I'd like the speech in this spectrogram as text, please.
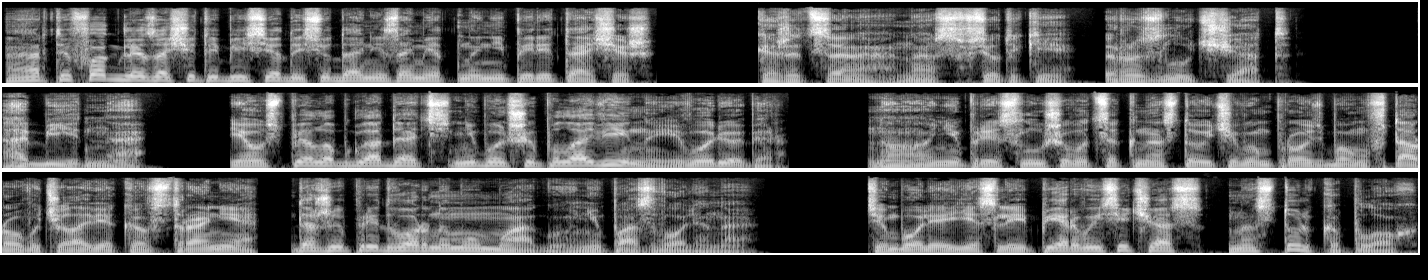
Артефакт для защиты беседы сюда незаметно не перетащишь. Кажется, нас все-таки разлучат. Обидно. Я успел обглодать не больше половины его ребер. Но не прислушиваться к настойчивым просьбам второго человека в стране даже придворному магу не позволено. Тем более, если первый сейчас настолько плох,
